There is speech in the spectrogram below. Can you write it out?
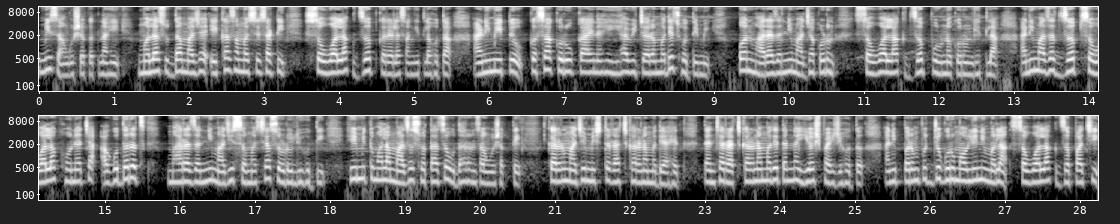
मी सांगू शकत नाही. मला सुद्धा माझ्या एका समस्येसाठी सव्वा लाख जप करायला सांगितला होता. आणि मी तो कसा करू काय नाही ह्या विचारामध्येच होते मी. पण महाराजांनी माझ्याकडून सव्वा लाख जप पूर्ण करून घेतला आणि माझा जप सव्वा लाख होण्याच्या अगोदरच महाराजांनी माझी समस्या सोडवली होती. हे मी तुम्हाला माझं स्वतःचं उदाहरण सांगू शकते. कारण माझे मिस्टर राजकारणामध्ये आहेत. त्यांच्या राजकारणामध्ये त्यांना यश पाहिजे होतं. आणि परमपूज्य गुरुमाऊलींनी मला सव्वा लाख जपाची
